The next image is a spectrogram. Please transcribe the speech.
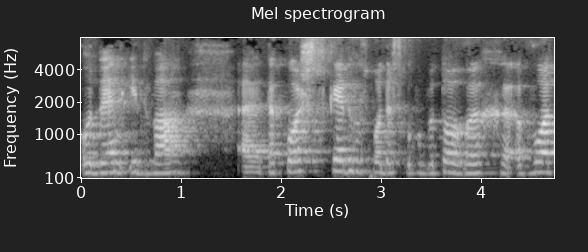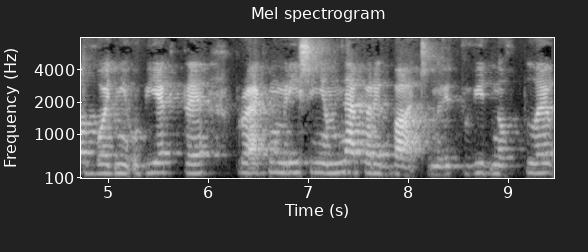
один і два. Е, Також скид господарсько-побутових вод, водні об'єкти проектним рішенням не передбачено. Відповідно, вплив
